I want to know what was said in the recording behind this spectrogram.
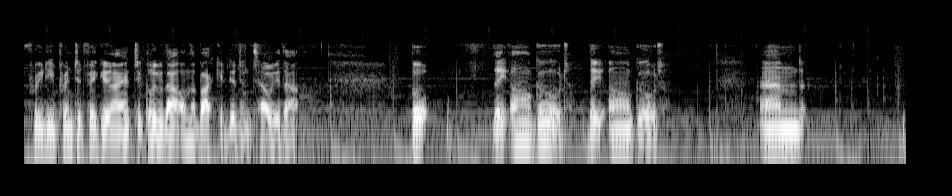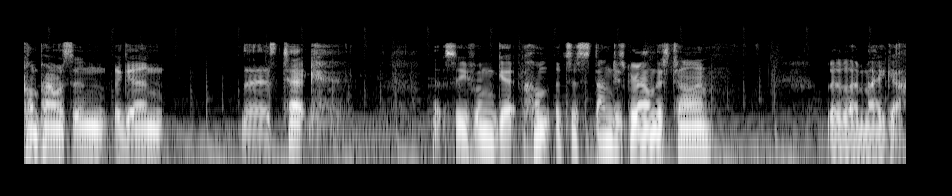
3D printed figure. I had to glue that on the back, it didn't tell you that. But they are good. They are good. And comparison, again, there's Tech. Let's see if we can get Hunter to stand his ground this time. Little Omega.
